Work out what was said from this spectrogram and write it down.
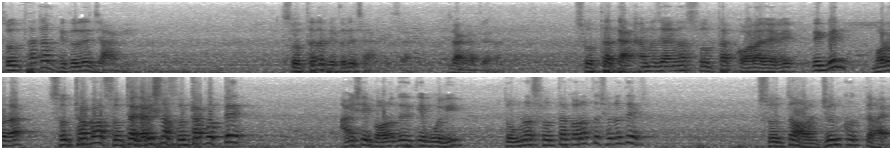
শ্রদ্ধাটা ভেতরে জাগে। শ্রদ্ধাটা ভেতরে জাগে জাগে, জাগাতে হয়। শ্রদ্ধা দেখানো যায় না শ্রদ্ধা করা যায় না। দেখবেন বড়রা শ্রদ্ধা কর শ্রদ্ধা জানিস না শ্রদ্ধা করতে। আমি সেই বড়দেরকে বলি তোমরা শ্রদ্ধা করো তো ছোটদের। শ্রদ্ধা অর্জন করতে হয়।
